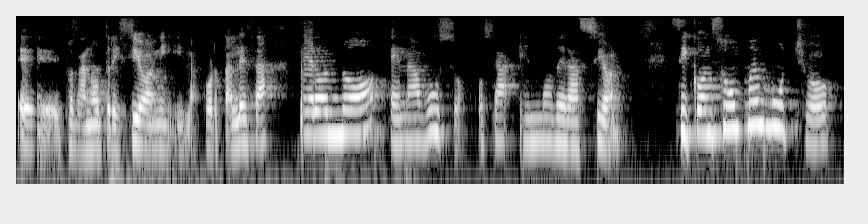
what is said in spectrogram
eh, pues la nutrición y, la fortaleza, pero no en abuso, o sea, en moderación. Si consume mucho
